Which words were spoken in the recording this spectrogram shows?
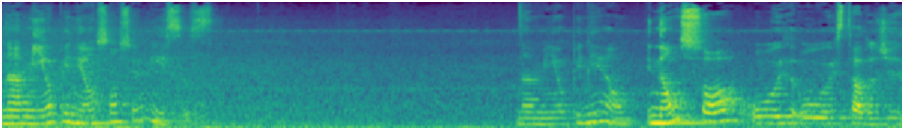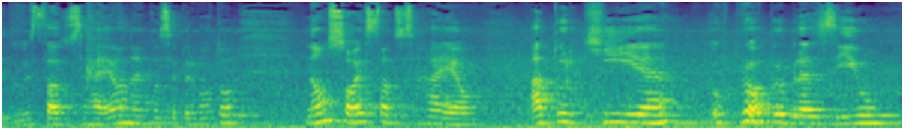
Na minha opinião, são sionistas na minha opinião. E não só o, o, Estado, de, o Estado de Israel, né? Você perguntou, não só o Estado de Israel, a Turquia, o próprio Brasil,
